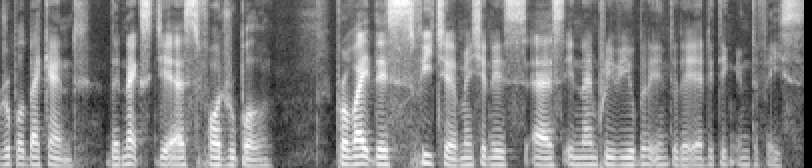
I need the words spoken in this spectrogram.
Drupal backend, the Next.js for Drupal? Provide this feature, mention this as inline preview built into the editing interface.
